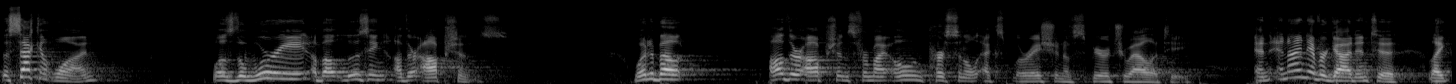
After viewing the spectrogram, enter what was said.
the second one was the worry about losing other options. What about other options for my own personal exploration of spirituality. And, and I never got into like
